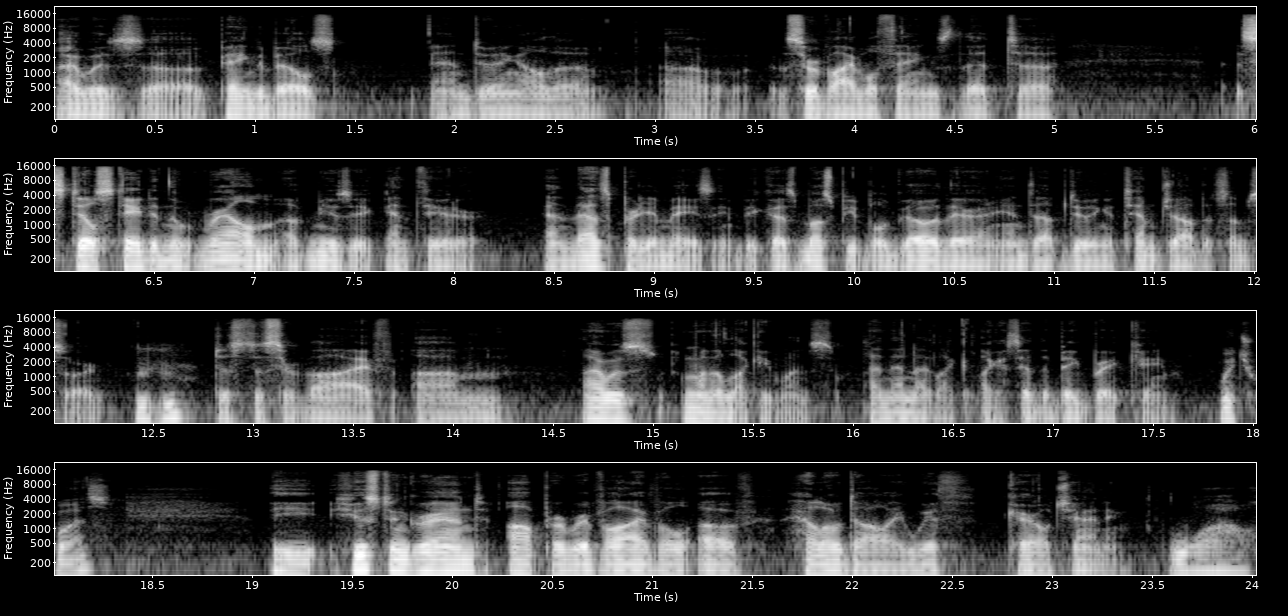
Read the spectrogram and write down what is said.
I was uh, paying the bills and doing all the uh, survival things that uh, still stayed in the realm of music and theater. And that's pretty amazing because most people go there and end up doing a temp job of some sort mm-hmm. just to survive. Um, I was one of the lucky ones. And then, I, like, like I said, the big break came. Which was? The Houston Grand Opera revival of Hello Dolly with Carol Channing. Wow.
